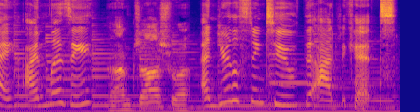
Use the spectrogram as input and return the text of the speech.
Hi, I'm Lizzie. And I'm Joshua. And you're listening to The Advocates.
